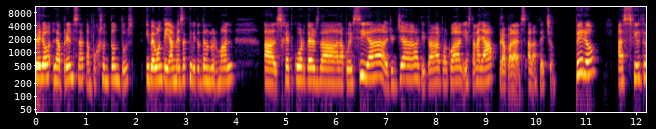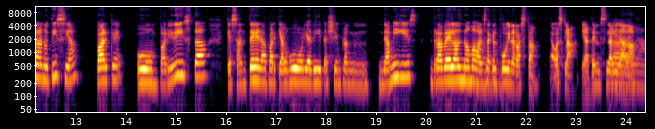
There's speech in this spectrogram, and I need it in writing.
però la premsa tampoc són tontos i veuen que hi ha més activitat de lo normal als headquarters de la policia, al jutjat i tal, pel qual, i estan allà preparats a l'acecho. Però es filtra la notícia perquè un periodista que s'entera perquè algú li ha dit així en plan d'amiguis, revela el nom abans de que el Vaja. puguin arrestar. Llavors, clar, ja tens la liada. Vaja.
